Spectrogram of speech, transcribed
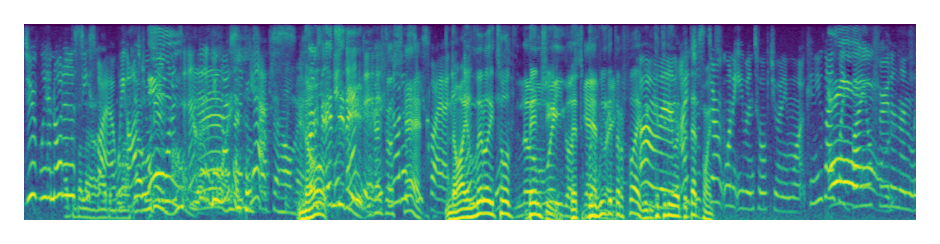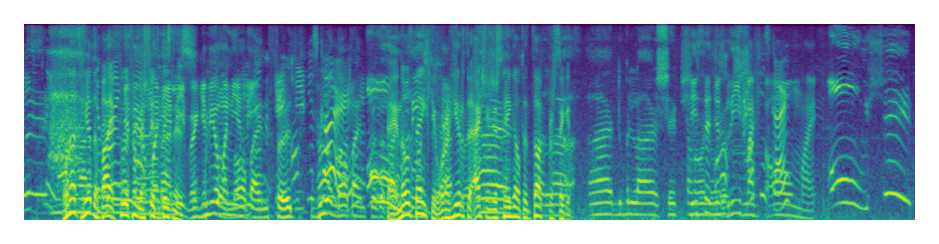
Dude, we are not in a ceasefire. We asked you if you wanted to end it, and you guys said yes. No, it ended. It's not a ceasefire. No, I literally told Benji that when we get our flag, we can oh, continue at that point. I just don't want to even talk to you anymore. Can you guys like buy your food and then leave? We're not here to buy food from a shit business. We're your money and buying food. Hey, no, thank you. We're here to actually just hang out and talk for a second. She said just leave my. Oh my. Oh shit.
